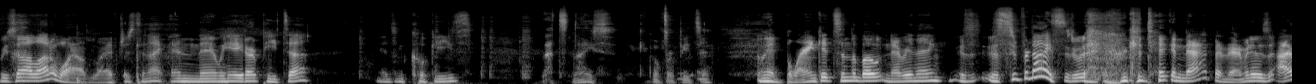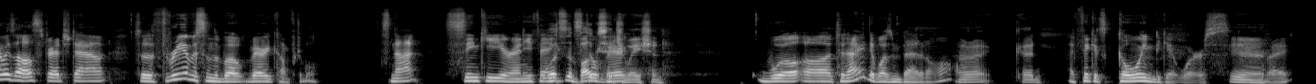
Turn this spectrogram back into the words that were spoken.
we saw a lot of wildlife just tonight, and then we ate our pizza, had some cookies. That's nice. I could go for a pizza. We had blankets in the boat and everything. It was, it was super nice. we could take a nap in there. I mean, it was I was all stretched out. So the three of us in the boat, very comfortable. It's not sinky or anything. What's the It's bug still very- situation? well, uh, tonight it wasn't bad at all. All right, good. I think it's going to get worse. Yeah, Right.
